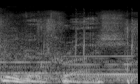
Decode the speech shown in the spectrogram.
Sugar Crush.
